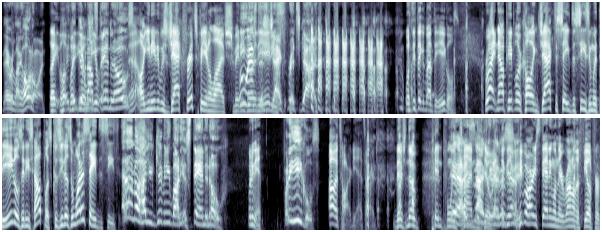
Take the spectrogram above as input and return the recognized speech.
they were like, "Hold on, Like, they, what- they giving yeah, out you- standing O's." Yeah, all you needed was Jack Fritz being alive, Schmidt, Who during is the this 80s. Jack Fritz guy? What do you think about the Eagles? Right now, people are calling Jack to save the season with the Eagles, and he's helpless because he doesn't want to save the season. I don't know how you give anybody a standing O What do you mean? for the Eagles. Oh, it's hard. Yeah, it's hard. There's no pinpoint Yeah, time exactly. to do it. Like, there people are already standing when they run on the field for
